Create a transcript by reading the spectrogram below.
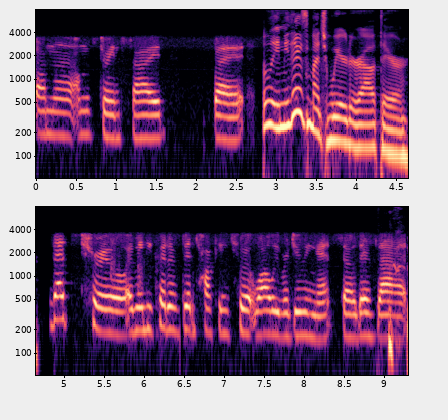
on the on the strange side, but Believe me, there's much weirder out there. that's true. I mean, he could have been talking to it while we were doing it, so there's that.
